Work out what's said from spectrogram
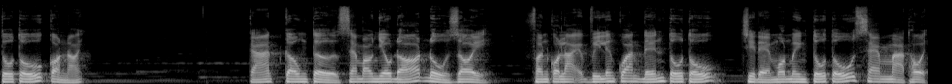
Tú Tú còn nói Các công tử xem bao nhiêu đó đủ rồi, Phần còn lại vì liên quan đến Tú Tú, Chỉ để một mình Tú Tú xem mà thôi.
